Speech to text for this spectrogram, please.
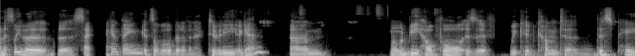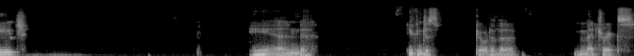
honestly, the the second thing, it's a little bit of an activity again. Um, what would be helpful is if we could come to this page. And you can just go to the metrics.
